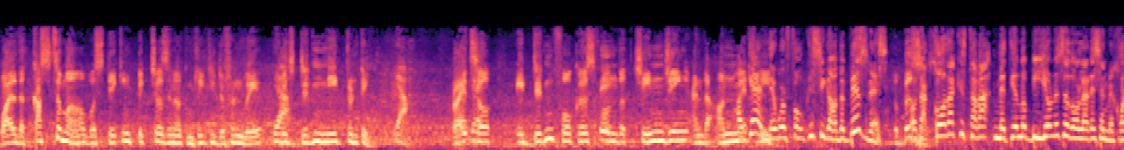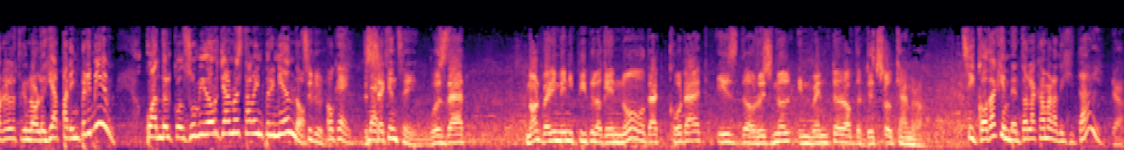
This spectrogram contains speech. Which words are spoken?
While the customer was taking pictures in a completely different way, Yeah. which didn't need printing, Yeah. right? Okay. So it didn't focus Sí. on the changing and the unmet Again, need. they were focusing on the business. The O sea. Kodak estaba metiendo billones de dólares en mejorar la tecnología para imprimir, cuando el consumidor ya no estaba imprimiendo. Absolutely. Okay. The next. second thing was that not very many people again know that Kodak is the original inventor of the digital camera. Sí, Kodak inventó la cámara digital. Yeah.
